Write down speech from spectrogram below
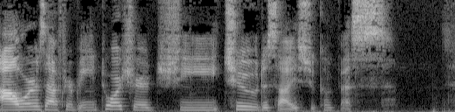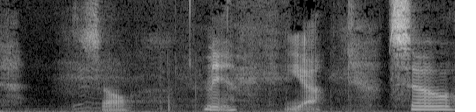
hours after being tortured, she too decides to confess. So, man. yeah. So.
